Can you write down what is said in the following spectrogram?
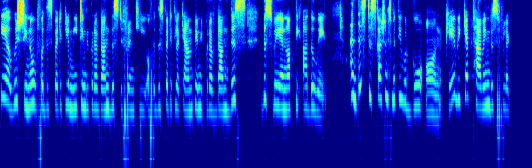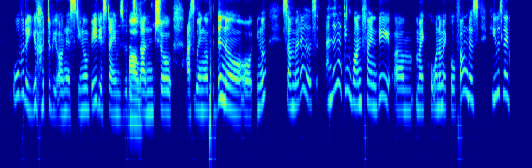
hey i wish you know for this particular meeting we could have done this differently or for this particular campaign we could have done this this way and not the other way. And this discussion smriti would go on okay? We kept having this like over a year, to be honest, you know, various times, whether wow. it's lunch or us going off dinner or, you know, somewhere else. And then I think one fine day, um, my one of my co-founders, he was like,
